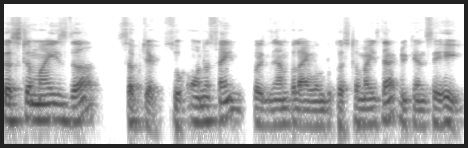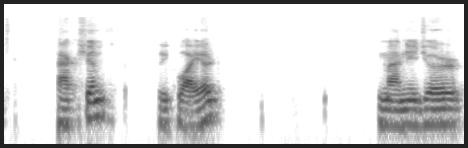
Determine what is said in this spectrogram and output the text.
customize the subject. So on a sign, for example, I want to customize that. You can say, hey, action required manager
